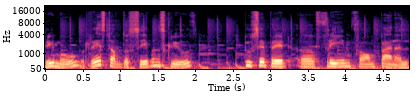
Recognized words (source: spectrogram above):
Remove rest of the 7 screws to separate a frame from panel.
